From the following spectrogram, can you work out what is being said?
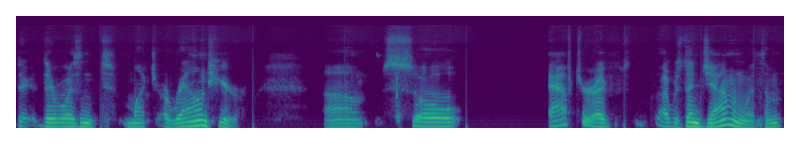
there there wasn't much around here. Um, so after I I was done jamming with them,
